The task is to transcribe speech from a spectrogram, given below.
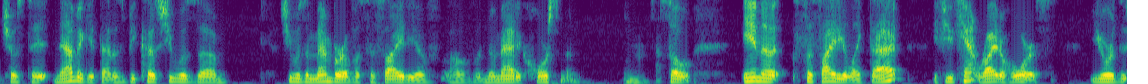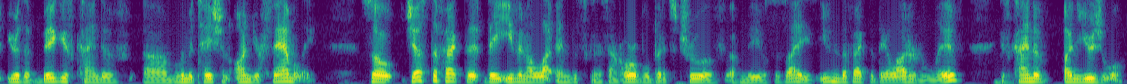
chose to navigate that is because she was um, she was a member of a society of of nomadic horsemen. Mm. So, in a society like that, if you can't ride a horse, you're the you're the biggest kind of um, limitation on your family so just the fact that they even allow, and this is going to sound horrible, but it's true of, of medieval societies, even the fact that they allowed her to live is kind of unusual,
